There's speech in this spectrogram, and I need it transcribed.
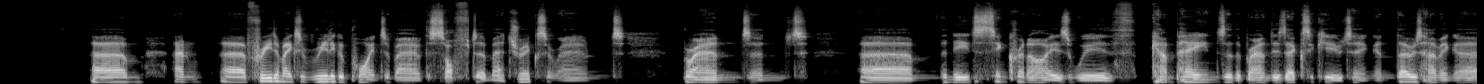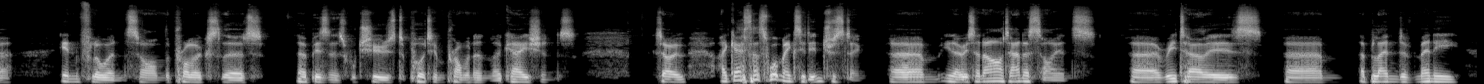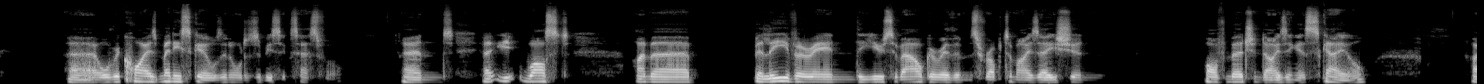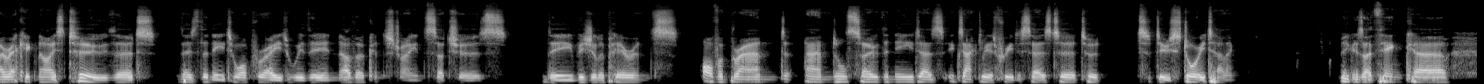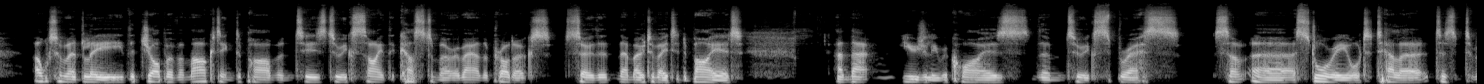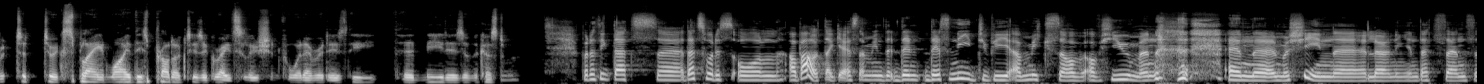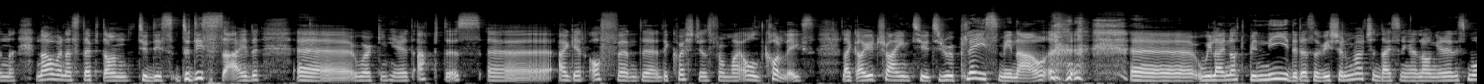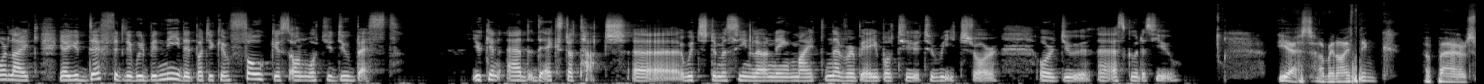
Um, and uh, Frida makes a really good point about the softer metrics around brand and um, the need to synchronize with campaigns that the brand is executing, and those having a influence on the products that a business will choose to put in prominent locations. So I guess that's what makes it interesting. Um, you know, it's an art and a science. Uh, retail is um, a blend of many, uh, or requires many skills in order to be successful. And uh, whilst I'm a believer in the use of algorithms for optimization of merchandising at scale, I recognize too that there's the need to operate within other constraints such as the visual appearance of a brand and also the need as exactly as Frida says to to to do storytelling. Because I think uh, ultimately the job of a marketing department is to excite the customer about the products so that they're motivated to buy it. And that usually requires them to express some uh, a story or to tell a to, to, to to explain why this product is a great solution for whatever it is the the need is of the customer but I think that's uh, that's what it's all about. I guess. I mean, there, there's need to be a mix of, of human and uh, machine uh, learning in that sense. And now, when I stepped on to this to this side, uh, working here at Aptus, uh, I get often the, the, questions from my old colleagues, like, "Are you trying to to replace me now? Uh, will I not be needed as a visual merchandising longer?" And it's more like, "Yeah, you definitely will be needed, but you can focus on what you do best." You can add the extra touch, uh, which the machine learning might never be able to to reach or or do uh, as good as you. Yes, I mean I think about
